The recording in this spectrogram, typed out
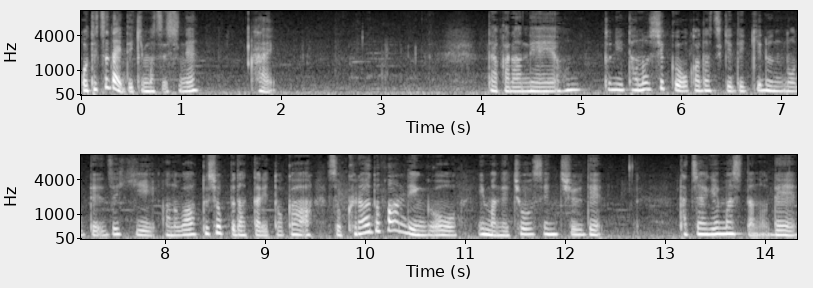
お手伝いできますしね。はい。だからね本当に楽しくお片付けできるのでぜひあのワークショップだったりとかそうクラウドファンディングを今ね挑戦中で立ち上げましたので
